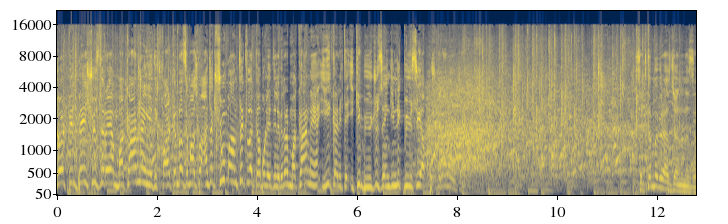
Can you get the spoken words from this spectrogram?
4500 liraya makarna yedik. Farkındasın aşkım. Ancak şu mantıkla kabul edilebilir. Makarnaya iyi kalite iki büyücü zenginlik büyüsü yapmış falan olacak. Sıktın mı biraz canınızı?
